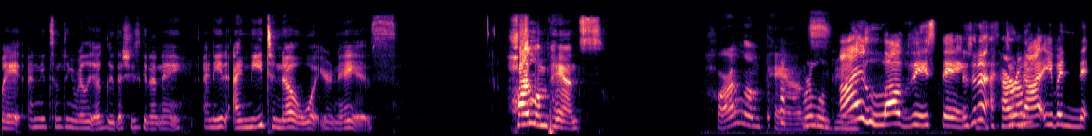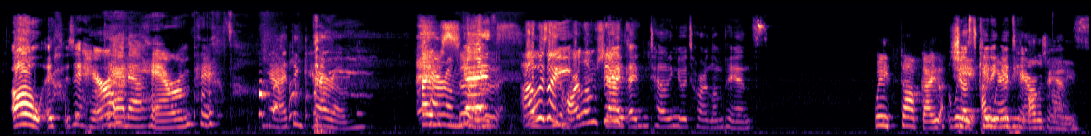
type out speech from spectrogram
Wait, I need something really ugly that she's gonna nay. I need I need to know what your nay is. Harlem pants. Harlem pants. Harlem pants. I love these things. Isn't it Do not even kn- Oh, is, is it harem? Hannah. Harem pants. Yeah, I think harem. I'm Harem so- pants. I was like We- Harlem Guys, I'm telling you, it's Harlem pants. Wait, stop, guys. Wait, Just kidding, I wear it's these all the time. pants.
